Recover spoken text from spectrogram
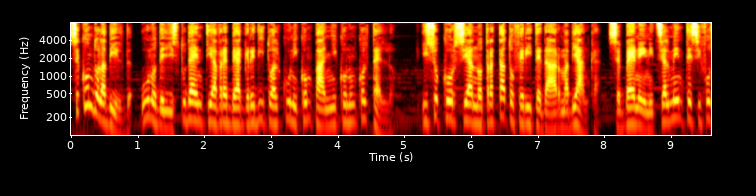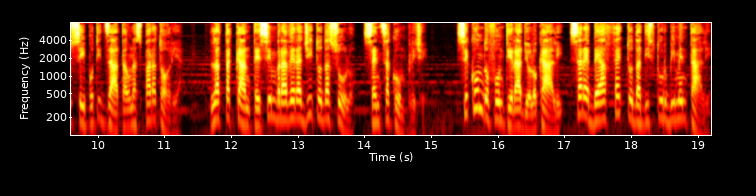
Secondo la Bild, uno degli studenti avrebbe aggredito alcuni compagni con un coltello. I soccorsi hanno trattato ferite da arma bianca, sebbene inizialmente si fosse ipotizzata una sparatoria. L'attaccante sembra aver agito da solo, senza complici. Secondo fonti radio locali, sarebbe affetto da disturbi mentali.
